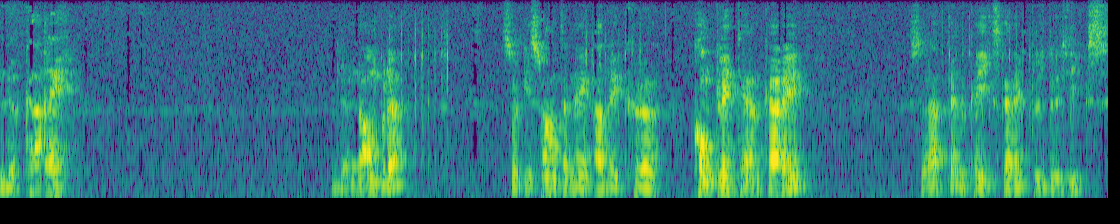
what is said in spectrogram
le carré de nombre, ceux qui sont entraînés avec euh, compléter un carré, se rappellent que x carré plus 2x,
